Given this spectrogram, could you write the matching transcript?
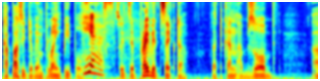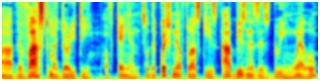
capacity of employing people. Yes. So it's a private sector that can absorb uh, the vast majority of Kenyans. So the question you have to ask is are businesses doing well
